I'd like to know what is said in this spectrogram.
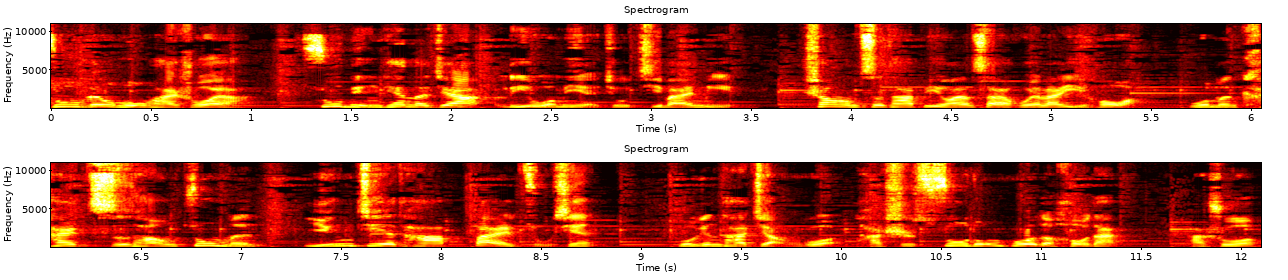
苏根红还说呀，苏炳添的家离我们也就几百米。上次他比完赛回来以后啊，我们开祠堂宗门迎接他拜祖先。我跟他讲过他是苏东坡的后代，他说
